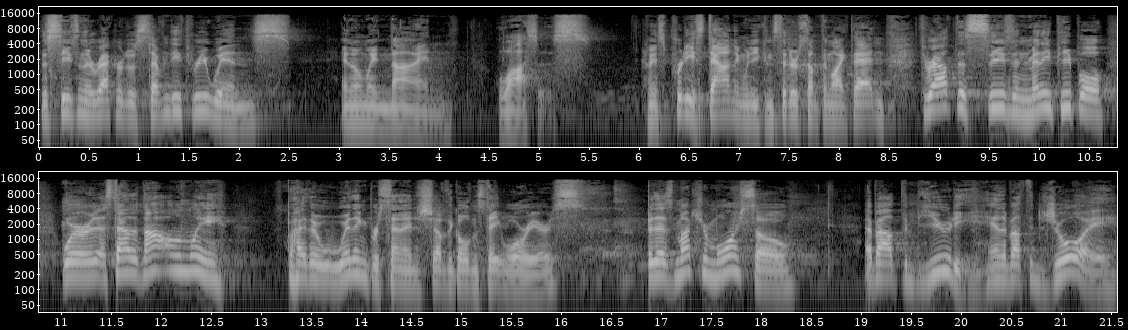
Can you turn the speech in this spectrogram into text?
This season, the record was 73 wins and only nine losses. I mean, it's pretty astounding when you consider something like that. And throughout this season, many people were astounded not only by the winning percentage of the Golden State Warriors, but as much or more so about the beauty and about the joy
